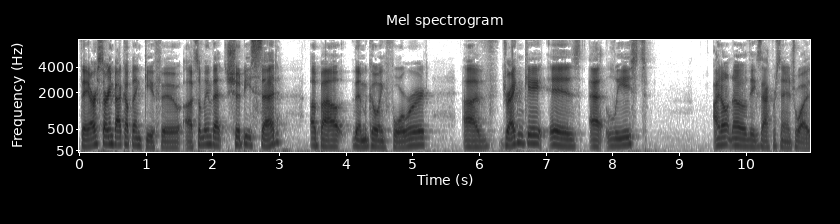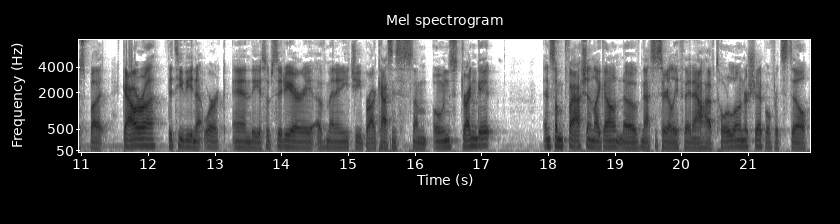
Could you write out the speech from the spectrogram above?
they are starting back up in Gifu. Uh, something that should be said. about them going forward. Uh, Dragon Gate is at least, I don't know the exact percentage was, but Gaora, the TV network, and the subsidiary of Mainichi Broadcasting System owns Dragon Gate in some fashion. Like, I don't know necessarily if they now have total ownership or if it's still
